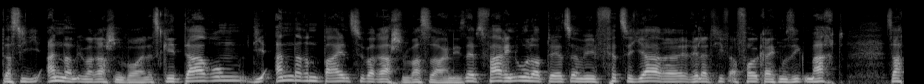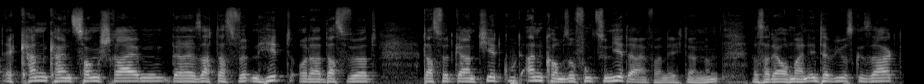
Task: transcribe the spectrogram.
dass sie die anderen überraschen wollen. Es geht darum, die anderen beiden zu überraschen. Was sagen die? Selbst Farin Urlaub, der jetzt irgendwie 40 Jahre relativ erfolgreich Musik macht, sagt, er kann keinen Song schreiben, der sagt, das wird ein Hit oder das wird das wird garantiert gut ankommen. So funktioniert er einfach nicht. Dann, ne? Das hat er auch mal in Interviews gesagt.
